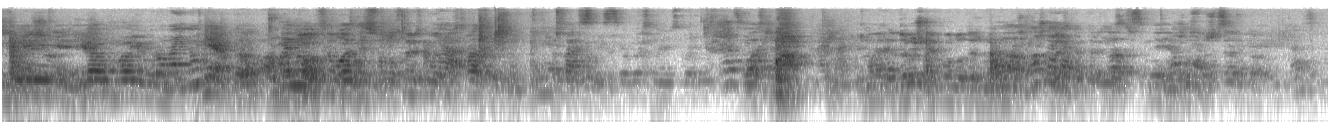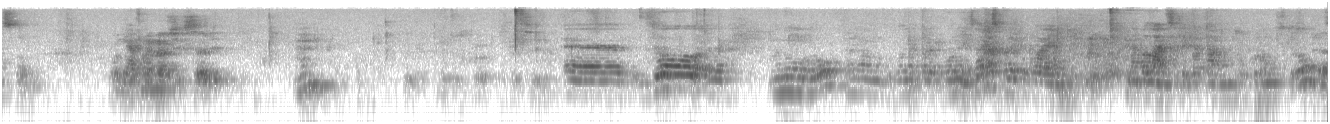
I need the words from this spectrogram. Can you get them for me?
Ні, ні, ні, я маю... Про майно? Ні, да, А майно це власність обласної військової Я. адміністрації. Не власність обласної військової адміністрації, на Власність. жаль. На жаль. Маєте доручний фонд держмайна. Можна я інвентаризація. Ні, я Можна просто я читаю. Да, на слово. Вони в мене всі селі. М? Е, До е, минулого року по-моєму, вони, вони зараз перебуває на балансі департаменту охорони здоров'я.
